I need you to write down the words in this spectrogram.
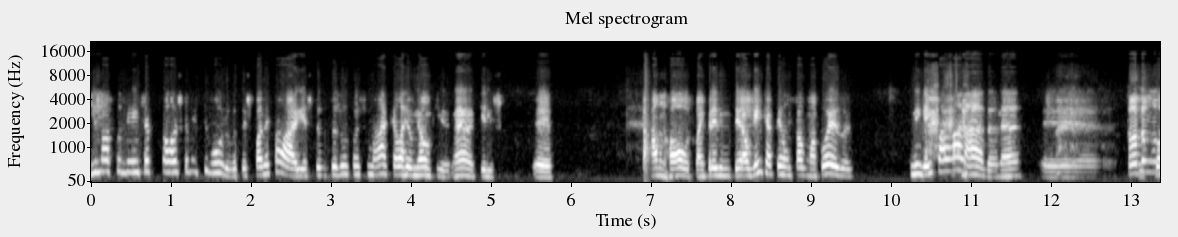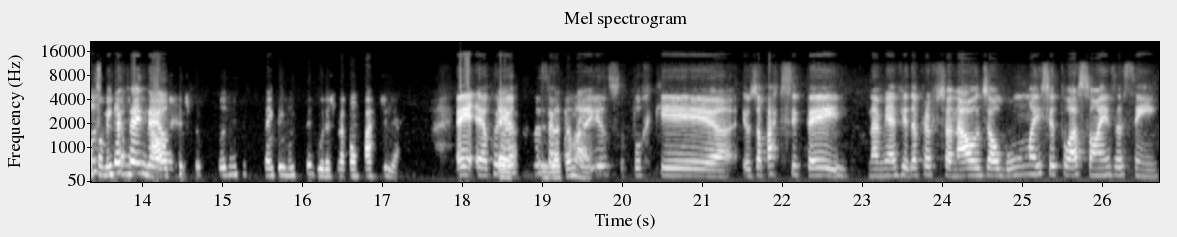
e nosso ambiente é psicologicamente seguro, vocês podem falar, e as pessoas vão continuar aquela reunião que, né, aqueles é, town halls com a empresa inteira, alguém quer perguntar alguma coisa? Ninguém fala nada, né? É, Todo mundo se defendendo. É um as pessoas não se sentem muito seguras para compartilhar. É, é curioso é, você exatamente. falar isso, porque eu já participei na minha vida profissional de algumas situações assim,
